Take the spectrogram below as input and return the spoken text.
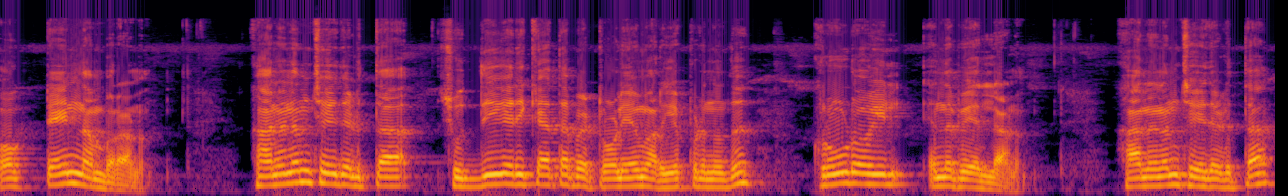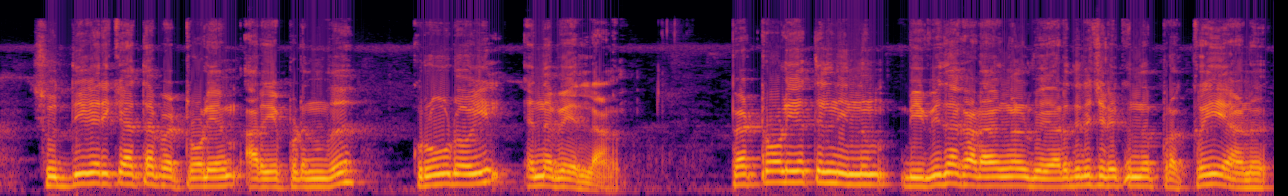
ഒക്ടേൻ നമ്പറാണ് ഖനനം ചെയ്തെടുത്ത ശുദ്ധീകരിക്കാത്ത പെട്രോളിയം അറിയപ്പെടുന്നത് ക്രൂഡ് ഓയിൽ എന്ന പേരിലാണ്. ഖനനം ചെയ്തെടുത്ത ശുദ്ധീകരിക്കാത്ത പെട്രോളിയം അറിയപ്പെടുന്നത് ക്രൂഡ് ഓയിൽ എന്ന പേരിലാണ്. പെട്രോളിയത്തിൽ നിന്നും വിവിധ ഘടകങ്ങൾ വേർതിരിച്ചെടുക്കുന്ന പ്രക്രിയയാണ്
